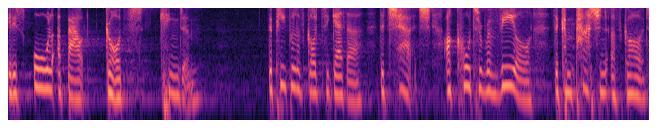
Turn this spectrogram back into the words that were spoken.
it is all about God's kingdom. The people of God together, the church, are called to reveal the compassion of God,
